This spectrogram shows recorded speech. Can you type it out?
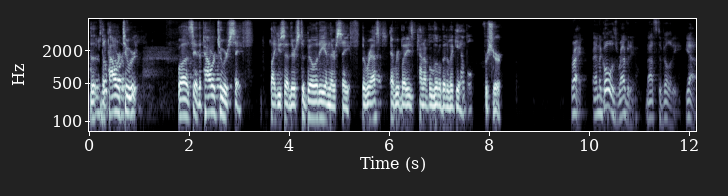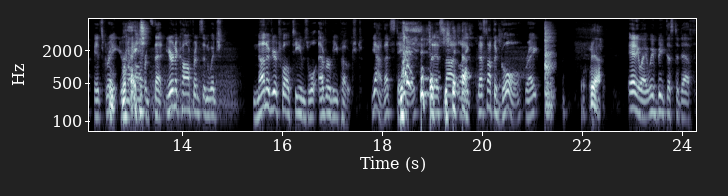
The, the no Power, power 2 well, I'd say the Power 2 are safe. Like you said, there's stability and they're safe. The rest, everybody's kind of a little bit of a gamble for sure. Right. And the goal is revenue, not stability. Yeah, it's great. You're right. in a conference that you're in a conference in which none of your 12 teams will ever be poached. Yeah, that's stable, but it's not yeah. like that's not the goal, right? Yeah. Anyway, we've beat this to death.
